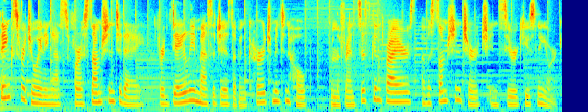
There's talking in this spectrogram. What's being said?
for joining us for Assumption Today for daily messages of encouragement and hope from the Franciscan Friars of Assumption Church in Syracuse, New York.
